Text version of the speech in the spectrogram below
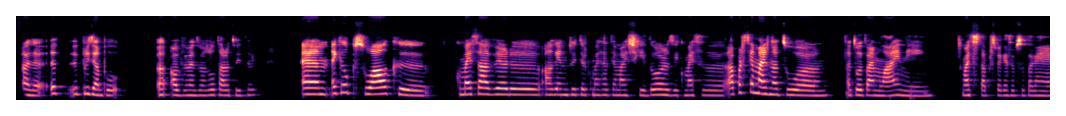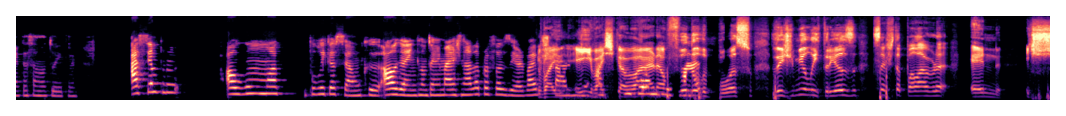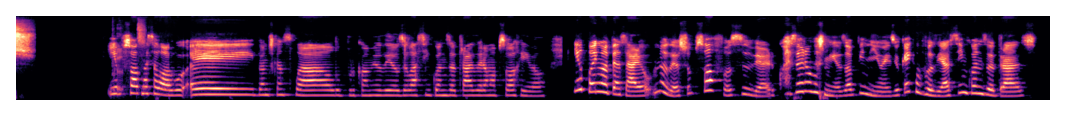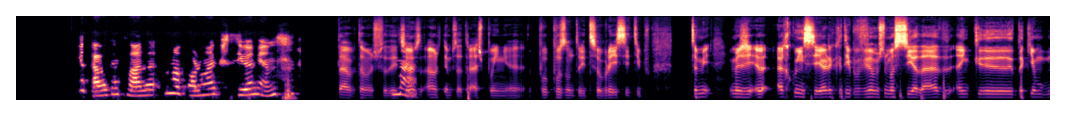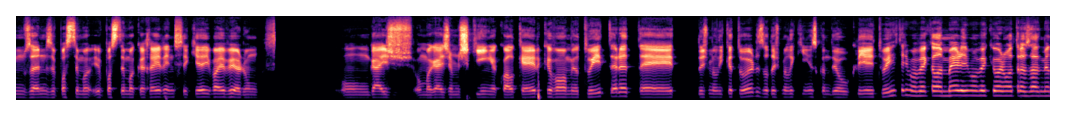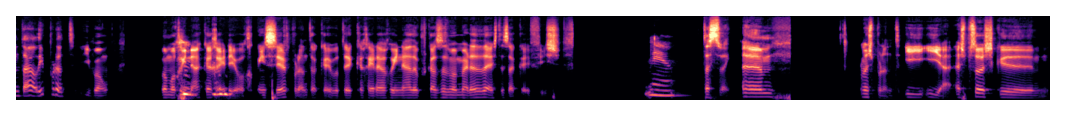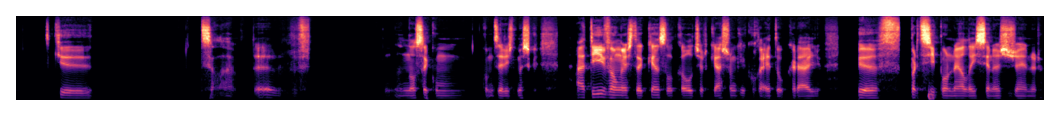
Olha, por exemplo, ah, obviamente vamos voltar ao Twitter. Ahm, aquele pessoal que começa a ver eh, alguém no Twitter começa a ter mais seguidores e começa a aparecer mais na tua, na tua timeline e começas a perceber que essa pessoa está a ganhar atenção no Twitter. Há sempre alguma publicação que alguém que não tem mais nada para fazer vai Vai, aí vai escavar ao fundo do poço. 2013, disseste a palavra N. Ixi. E o pessoal começa logo, ei, vamos cancelá-lo, porque, oh meu Deus, ele há 5 anos atrás era uma pessoa horrível. E eu ponho-me a pensar, eu, meu Deus, se o pessoal fosse ver quais eram as minhas opiniões e o que é que eu fazia há 5 anos atrás, eu estava cancelada de uma forma agressivamente. Tá- Estávamos fodidos. Não. Eu, Há uns tempos atrás punha, pu- pus um tweet sobre isso e tipo. Imagina, a reconhecer que tipo, vivemos numa sociedade em que daqui a uns anos eu posso ter uma, eu posso ter uma carreira e não sei o quê, e vai haver um, um gajo ou uma gaja mesquinha qualquer que vão ao meu Twitter até 2014 ou 2015 quando eu criei o Twitter e vão ver aquela merda e vão ver que eu era um atrasado mental e pronto, e vão vão-me arruinar a carreira e eu reconhecer, pronto, ok, vou ter a carreira arruinada por causa de uma merda destas, ok, fixe. É. Está-se bem. Ahm, mas pronto, e, e há as pessoas que, que sei lá, eh, não sei como, como dizer isto, mas que ativam esta cancel culture que acham que é correta o caralho, que participam nela em cenas de género.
